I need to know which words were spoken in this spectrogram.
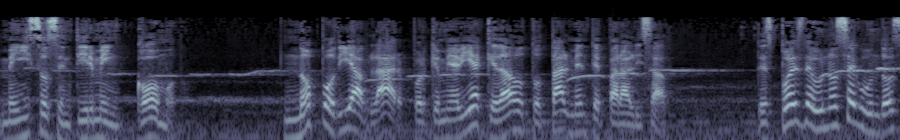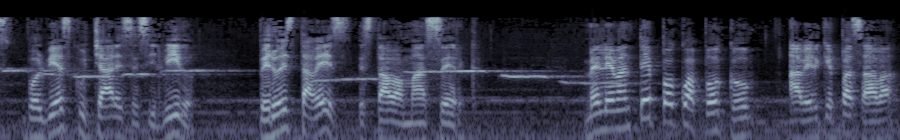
Me hizo sentirme incómodo. No podía hablar porque me había quedado totalmente paralizado. Después de unos segundos volví a escuchar ese silbido, pero esta vez estaba más cerca. Me levanté poco a poco a ver qué pasaba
